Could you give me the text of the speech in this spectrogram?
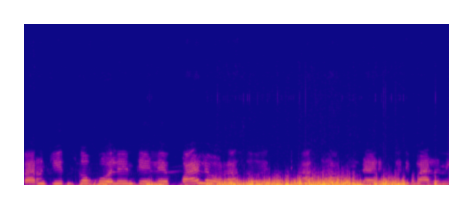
कारण की इतकं खोल आहे आणि ते पाहिल्यावर असं असं आपण डायरेक्ट कधी पाहिलं नाही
